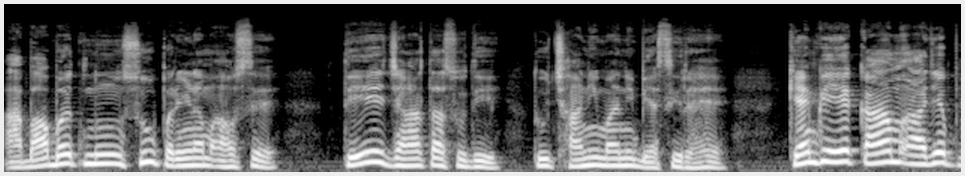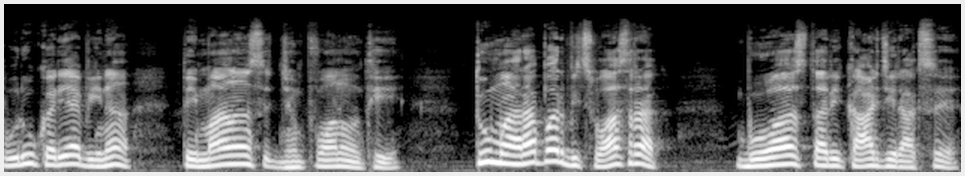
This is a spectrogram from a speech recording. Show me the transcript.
આ બાબતનું શું પરિણામ આવશે? તે જાણતા સુધી તું છાનીમાની બેસી રહે. કેમ કે એ કામ આજે પૂરું કર્યા વિના તે માણસ ઝંપવાનો નથી. તું મારા પર વિશ્વાસ રાખ. બોઆઝ તારી કાળજી રાખશે.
